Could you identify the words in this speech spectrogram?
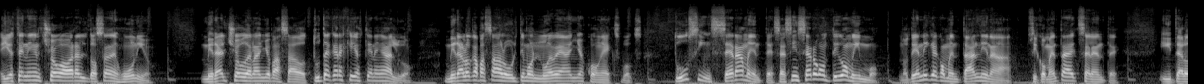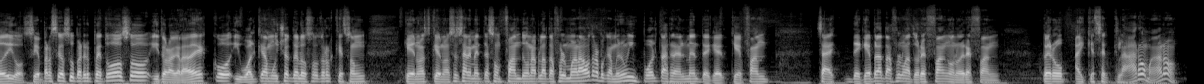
Ellos tenían el show ahora el 12 de junio. Mira el show del año pasado. ¿Tú te crees que ellos tienen algo? Mira lo que ha pasado los últimos nueve años con Xbox. Tú, sinceramente, sé sincero contigo mismo. No tienes ni que comentar ni nada. Si comentas, excelente. Y te lo digo, siempre ha sido súper respetuoso y te lo agradezco. Igual que a muchos de los otros que son, que no, que no necesariamente son fan de una plataforma o la otra, porque a mí no me importa realmente qué, fan, o sea, de qué plataforma tú eres fan o no eres fan. Pero hay que ser claro, mano.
